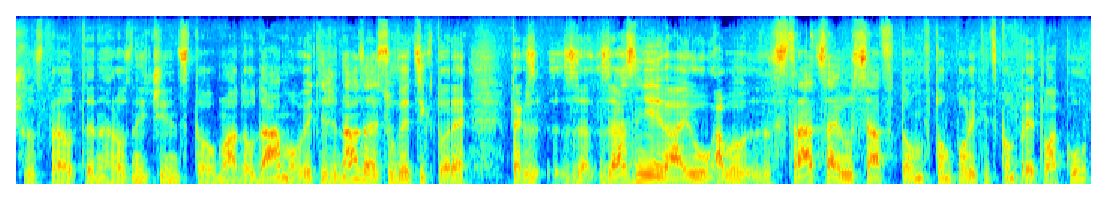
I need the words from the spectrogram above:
čo spravil ten hrozný čin s tou mladou dámou. Viete, že naozaj sú veci, ktoré tak zaznievajú alebo strácajú sa v tom, v tom politickom pretlaku.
